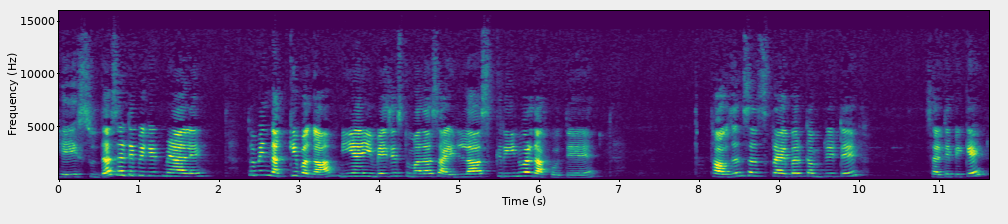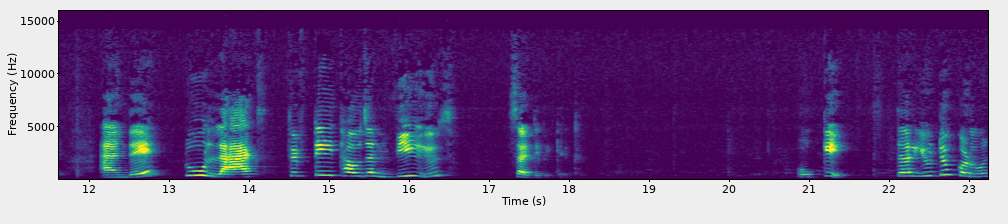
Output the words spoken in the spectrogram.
हे सुद्धा सर्टिफिकेट मिळाले. तुम्ही नक्की बघा. मी या इमेजेस तुम्हाला साईडला स्क्रीनवर दाखवते. Thousand subscriber completed certificate and the two lakhs fifty thousand views certificate okay तर युट्यूबकडून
